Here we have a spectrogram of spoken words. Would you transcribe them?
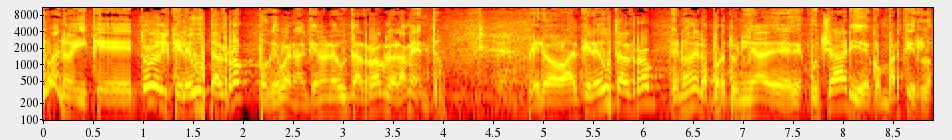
Y bueno, y que todo el que le gusta el rock, porque bueno, al que no le gusta el rock lo lamento, pero al que le gusta el rock, que nos dé la oportunidad de, escuchar y de compartirlo.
